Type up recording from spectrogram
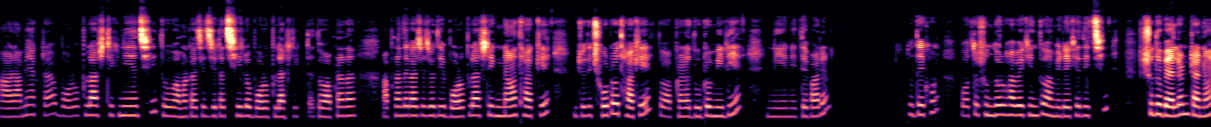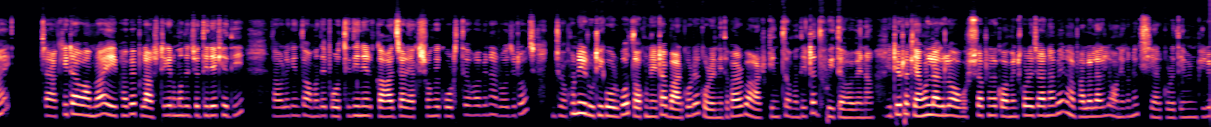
আর আমি একটা বড় প্লাস্টিক নিয়েছি, তো আমার কাছে যেটা ছিল বড় প্লাস্টিকটা তো আপনারা, আপনাদের কাছে যদি বড় প্লাস্টিক না থাকে, যদি ছোট থাকে, তো আপনারা দুটো মিলিয়ে নিয়ে নিতে পারেন। তো দেখুন, কত সুন্দরভাবে কিন্তু আমি রেখে দিচ্ছি। শুধু বেলুনটা নয় চাকিটাও আমরা এইভাবে প্লাস্টিকের মধ্যে যদি রেখে দিই, তাহলে কিন্তু আমাদের প্রতিদিনের কাজ আর একসঙ্গে করতে হবে না রোজ রোজ। যখনই রুটি করব, তখন এটা বার করে করে নিতে পারব, আর কিন্তু আমাদের এটা ধুইতে হবে না। ভিডিওটা কেমন লাগল অবশ্যই আপনারা কমেন্ট করে জানাবেন, আর ভালো লাগলে অনেক অনেক শেয়ার করে দেবেন ভিডিও।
